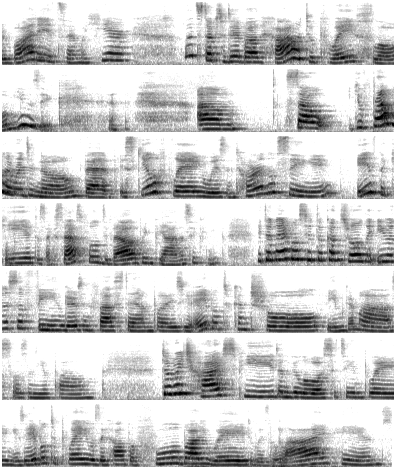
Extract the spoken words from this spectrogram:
everybody, it's Emma here. Let's talk today about how to play slow music. um, so, you probably already know that a skill of playing with internal singing is the key to successful developing piano technique. It enables you to control the evenness of fingers in fast tempos. You're able to control finger muscles in your palm to reach high speed and velocity in playing, is able to play with the help of full body weight with light hands,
